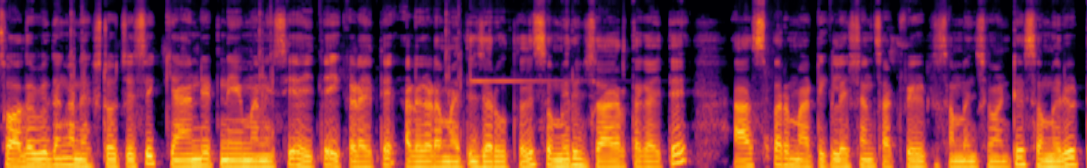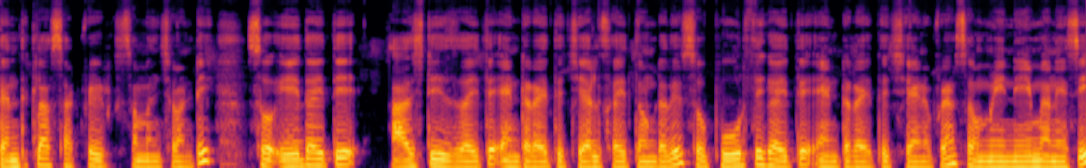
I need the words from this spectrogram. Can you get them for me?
సో అదేవిధంగా నెక్స్ట్ వచ్చేసి క్యాండిడేట్ నేమ్ అనేసి అయితే ఇక్కడైతే అడగడం అయితే జరుగుతుంది. సో మీరు జాగ్రత్తగా అయితే యాజ్ పర్ మెట్రికులేషన్ సర్టిఫికేట్కి సంబంధించి సో మీరు టెన్త్ క్లాస్ సర్టిఫికేట్కి సంబంధించి సో ఏదైతే యాజ్ టీజ్ అయితే ఎంటర్ అయితే చేయాల్సి అయితే ఉంటుంది. సో పూర్తిగా అయితే ఎంటర్ అయితే చేయండి ఫ్రెండ్స్ సో మీ నేమ్ అనేసి.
